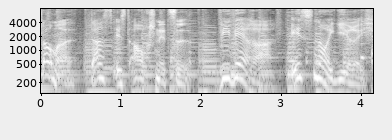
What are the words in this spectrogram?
Schau mal, das ist auch Schnitzel. Vivera ist neugierig.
